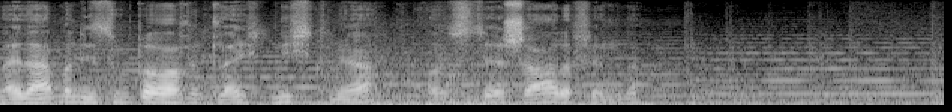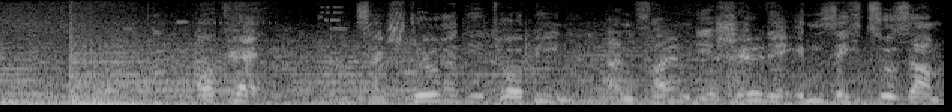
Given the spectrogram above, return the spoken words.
Leider hat man die Superwache gleich nicht mehr, was ich sehr schade finde. Zerstöre die Turbinen, dann fallen die Schilde in sich zusammen.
